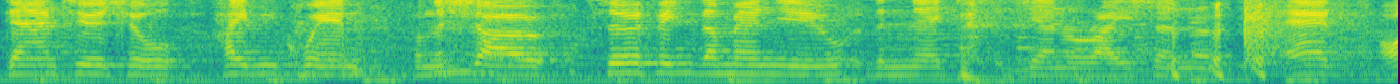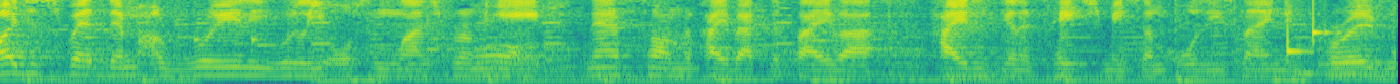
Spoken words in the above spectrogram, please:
Dan Churchill, Hayden Quinn from the show, Surfing the Menu, The Next Generation. and I just fed them a really, really awesome lunch from here. Now it's time to pay back the favour. Hayden's going to teach me some Aussie slang and prove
